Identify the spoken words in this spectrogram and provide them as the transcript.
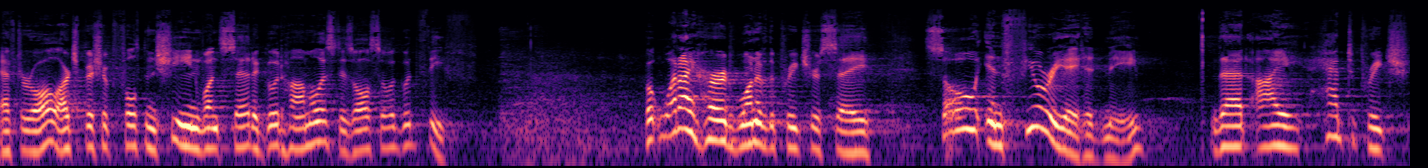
After all, Archbishop Fulton Sheen once said, A good homilist is also a good thief. But what I heard one of the preachers say so infuriated me that I had to preach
